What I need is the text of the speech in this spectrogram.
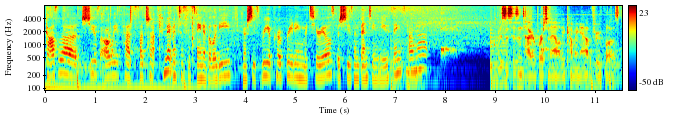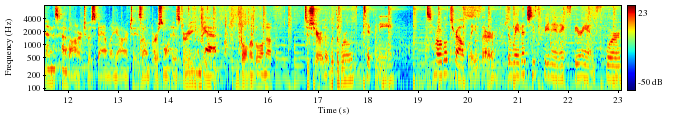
Ghazaleh, she has always had such a commitment to sustainability. You know, she's reappropriating materials, but she's inventing new things from mm-hmm. that. This is his entire personality coming out through clothes. And this kind of honor to his family, honor to his own personal history, and being Yeah. vulnerable enough to share that with the world. Tiffany, total trailblazer. The way that she's creating an experience for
